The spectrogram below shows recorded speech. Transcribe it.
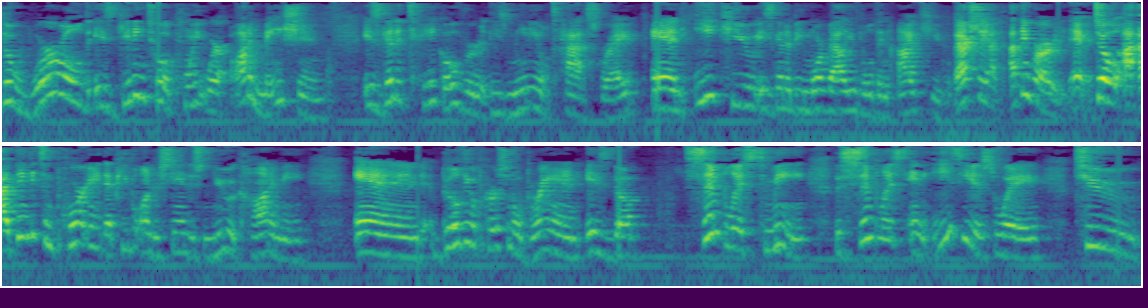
the world is getting to a point where automation is going to take over these menial tasks, right? And EQ is going to be more valuable than IQ. Actually, I, I think we're already there. So I, I think it's important that people understand this new economy and building a personal brand is the simplest to me, the simplest and easiest way to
